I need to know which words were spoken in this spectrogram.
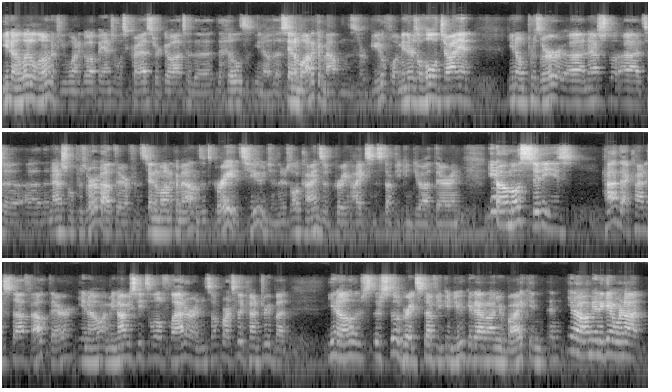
you know, let alone if you want to go up Angeles Crest or go out to the the hills. You know, the Santa Monica Mountains are beautiful. I mean, there's a whole giant you know, preserve uh, national uh, to uh, the national preserve out there for the Santa Monica Mountains. It's great. It's huge, and there's all kinds of great hikes and stuff you can do out there. And you know, most cities have that kind of stuff out there. You know, I mean, obviously it's a little flatter in some parts of the country, but you know, there's there's still great stuff you can do. Get out on your bike, and and you know, I mean, again, we're not.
